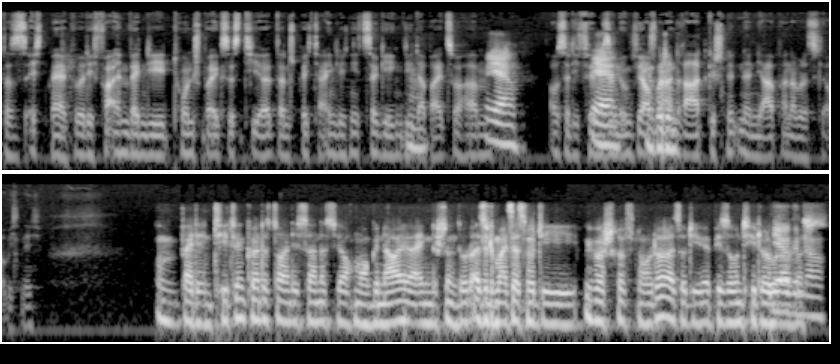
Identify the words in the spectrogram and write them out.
das ist echt merkwürdig. Vor allem, wenn die Tonspur existiert, dann spricht da eigentlich nichts dagegen, die ja. dabei zu haben. Ja. Außer die Filme ja. sind irgendwie auf ja, eine andere Art geschnitten in Japan, aber das glaube ich nicht. Und bei den Titeln könnte es doch eigentlich sein, dass die auch im Original ja Englisch sind, oder? Also du meinst jetzt nur die Überschriften, oder? Also die Episodentitel ja, oder genau. was?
